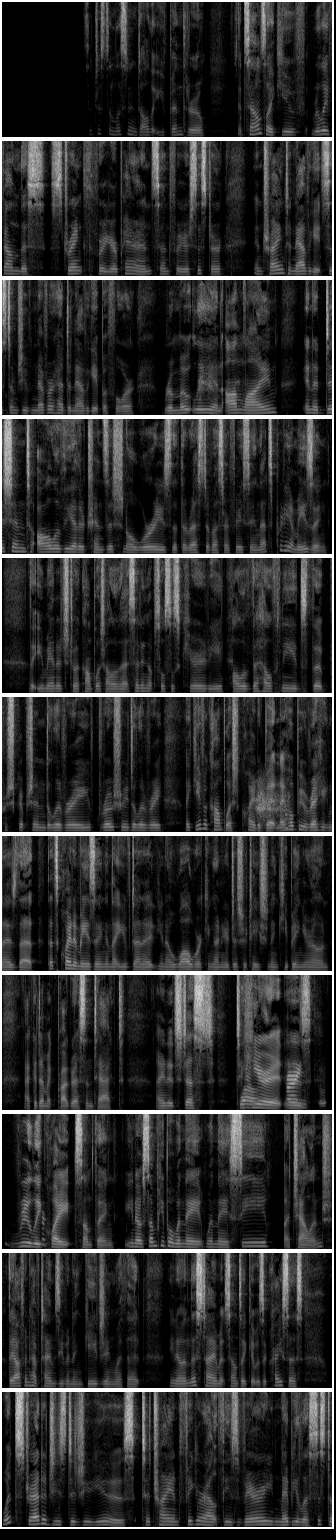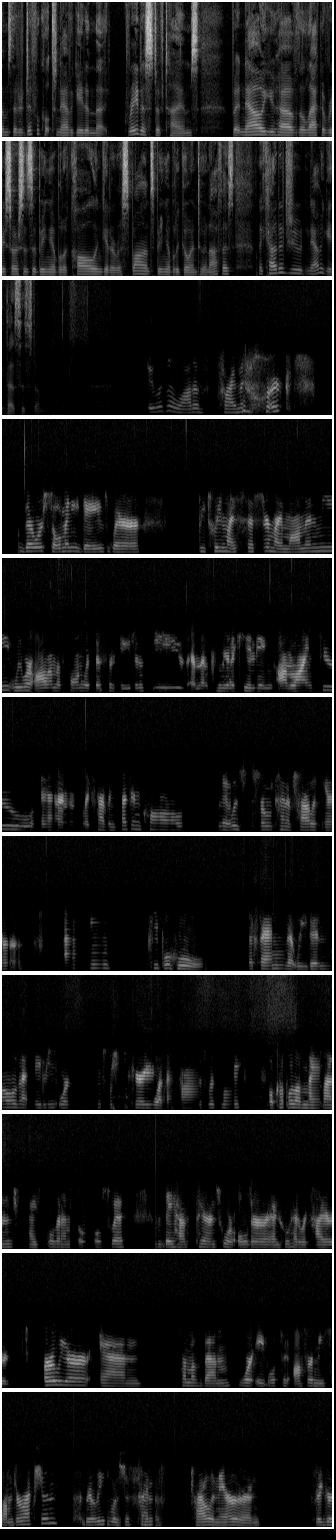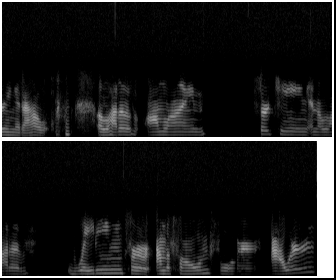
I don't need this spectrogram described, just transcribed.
So just in listening to all that you've been through, it sounds like you've really found this strength for your parents and for your sister in trying to navigate systems you've never had to navigate before, remotely and online in addition to all of the other transitional worries that the rest of us are facing, that's pretty amazing that you managed to accomplish all of that, setting up Social Security, all of the health needs, the prescription delivery, grocery delivery. Like you've accomplished quite a bit, and I hope you recognize that. That's quite amazing, and that you've done it, you know, while working on your dissertation and keeping your own academic progress intact. I mean, it's just to well, hear it is really quite something. You know, some people when they when they see a challenge. They often have times even engaging with it. You know, and this time it sounds like it was a crisis. What strategies did you use to try and figure out these very nebulous systems that are difficult to navigate in the greatest of times? But now you have the lack of resources of being able to call and get a response, being able to go into an office. Like, how did you navigate that system? It was a lot of time and work. There were so many days where between my sister, my mom, and me, we were all on the phone with different agencies and then communicating online too, and like having second calls. It was just really kind of trial and error. Asking people who, the family that we didn't know that maybe were Social Security, what that process was like. A couple of my friends from high school that I'm so close with, they have parents who are older and who had retired earlier, and some of them were able to offer me some direction. really was just kind of trial and error and figuring it out. a lot of online searching and a lot of waiting for on the phone for hours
